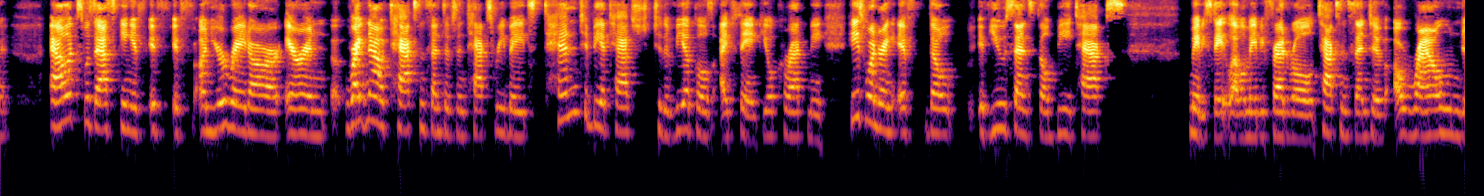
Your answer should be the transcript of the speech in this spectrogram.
it. Alex was asking if, if, if on your radar, Aaron, right now tax incentives and tax rebates tend to be attached to the vehicles. I think you'll correct me. He's wondering if they'll, if you sense there'll be tax, maybe state level, maybe federal tax incentive around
